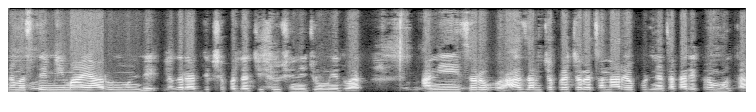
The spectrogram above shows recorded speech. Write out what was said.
नमस्ते मी माया अरुण मुंडे नगराध्यक्ष पदाची शिवसेनेचे उमेदवार. आणि सर्व आज आमच्या प्रचाराचा नारळ फोडण्याचा कार्यक्रम होता.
